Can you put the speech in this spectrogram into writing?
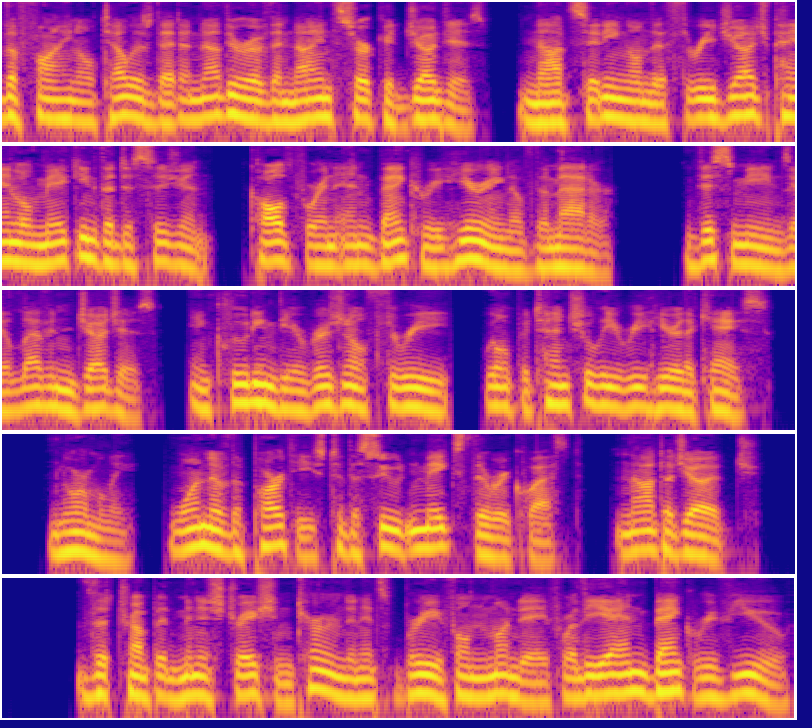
The final tell is that another of the Ninth Circuit judges, not sitting on the three-judge panel making the decision, called for an en banc rehearing of the matter. This means 11 judges, including the original three, will potentially rehear the case. Normally, one of the parties to the suit makes the request, not a judge. The Trump administration turned in its brief on Monday for the en banc review,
